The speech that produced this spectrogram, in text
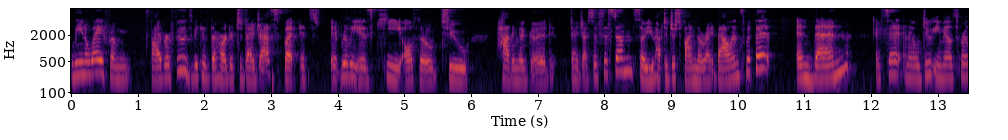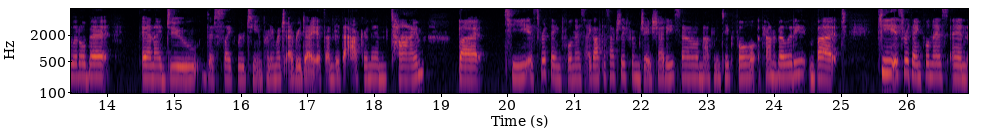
lean away from fiber foods because they're harder to digest, but it's it really is key also to having a good digestive system. So you have to just find the right balance with it. And then I sit and I will do emails for a little bit and I do this like routine pretty much every day. It's under the acronym TIME, but T is for thankfulness. I got this actually from Jay Shetty, so I'm not going to take full accountability, but T is for thankfulness. And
